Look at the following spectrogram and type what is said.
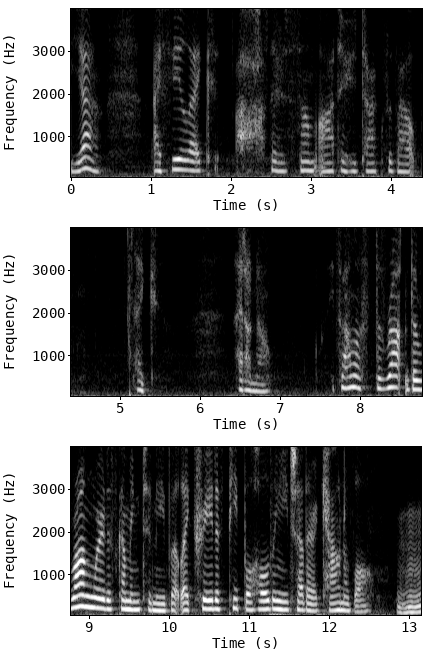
yeah. I feel like oh, there's some author who talks about, like, I don't know. It's almost the wrong the wrong word is coming to me, but like creative people holding each other accountable. hmm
